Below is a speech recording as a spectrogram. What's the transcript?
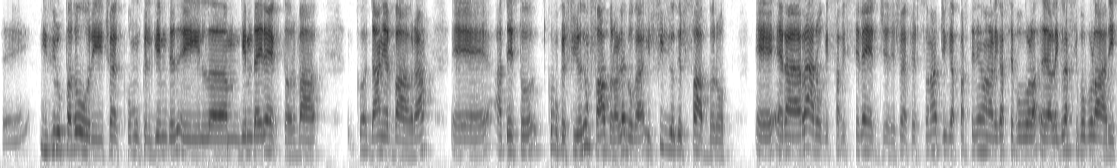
eh, gli sviluppatori, cioè comunque il game, il, um, game director, va, Daniel Vavra, eh, ha detto comunque il figlio di un fabbro, all'epoca il figlio del fabbro eh, era raro che sapesse leggere, cioè personaggi che appartenevano alle, popola- eh, alle classi popolari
